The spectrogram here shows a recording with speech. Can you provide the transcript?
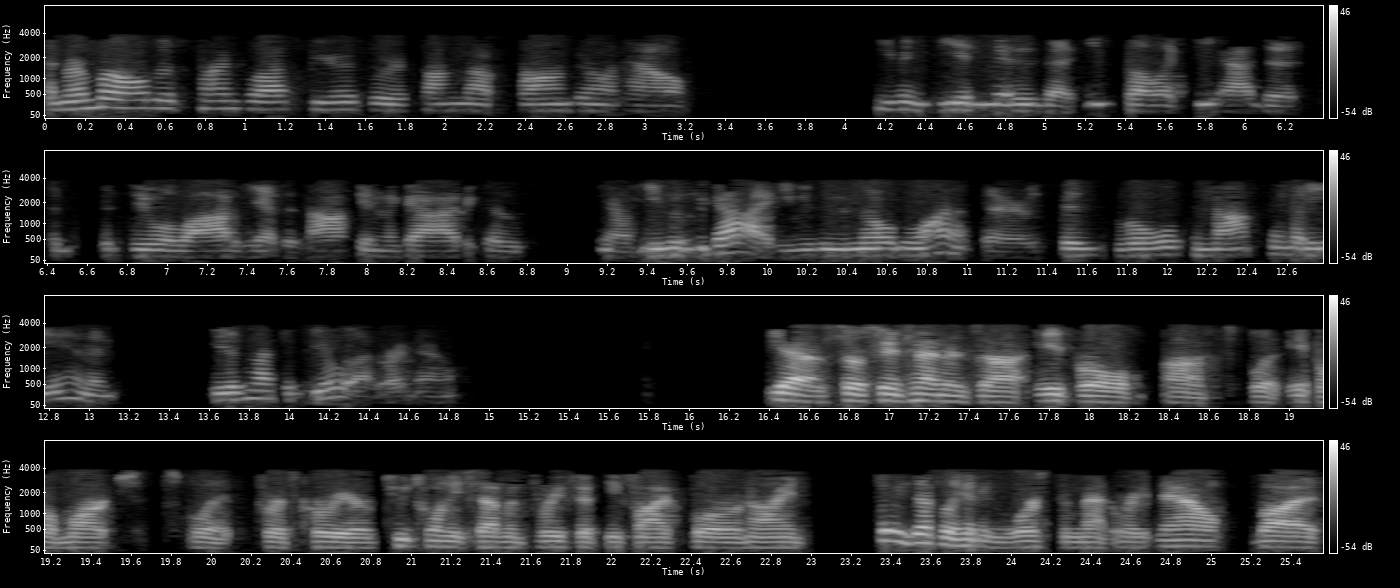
And remember all those times last year we were talking about Franco and how even he admitted that he felt like he had to, to, to do a lot. He had to knock in the guy because, you know, he was the guy. He was in the middle of the lineup there. It was his role to knock somebody in, and he doesn't have to feel that right now. Yeah, so Santana's uh, April uh, split, April March split for his career, 227, 355, 409. So he's definitely hitting worse than that right now. But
